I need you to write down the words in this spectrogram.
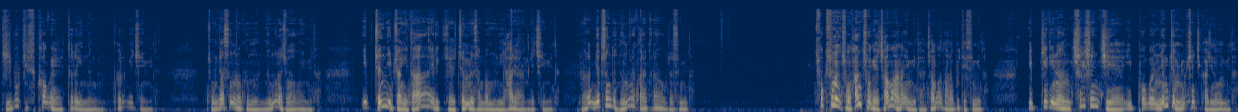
기부 깊숙하게 들어있는 그런 개체입니다. 종자성만큼은 너무나 좋아 보입니다. 잎 전잎장이 다 이렇게 전면 3반 무늬 화려한 개체입니다. 나름 엽성도 너무나 까랑까랑하고 좋습니다. 촉수는 총 한 촉에 자마 하나입니다. 자마도 하나 붙어 있습니다. 잎 길이는 7cm에 잎 폭은 0.6cm까지 나옵니다.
